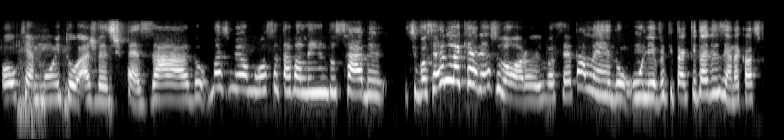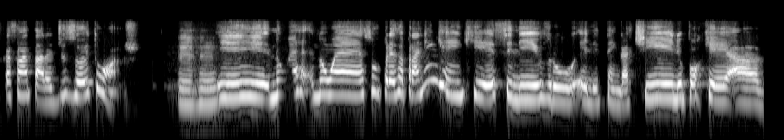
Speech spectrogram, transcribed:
ou que é muito, às vezes, pesado. Mas, meu amor, você tava lendo, sabe? Se você lê Clarence Loro e você tá lendo um livro que tá aqui, tá dizendo a classificação etária 18 anos. Uhum. E não é, não é surpresa para ninguém que esse livro ele tem gatilho, porque a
